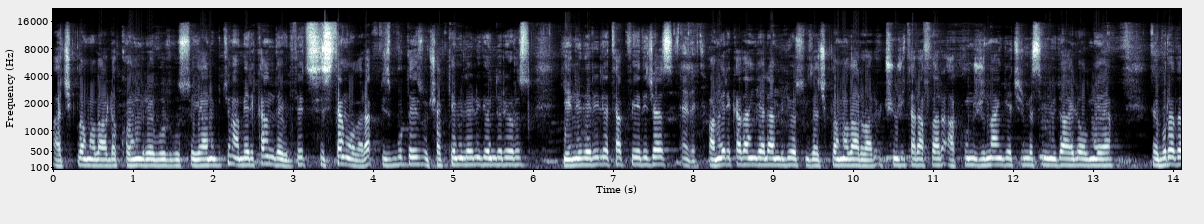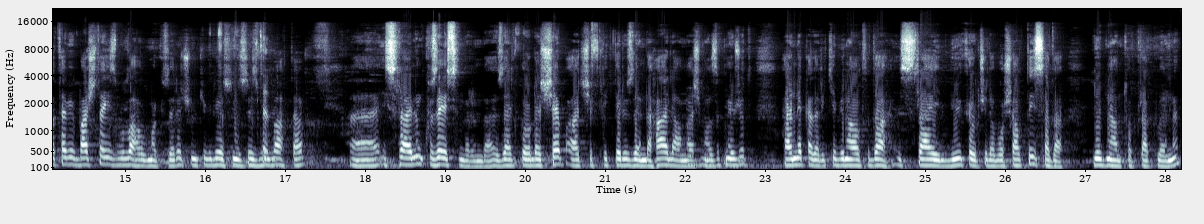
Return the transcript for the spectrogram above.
açıklamalarda kongre vurgusu yani bütün Amerikan devleti sistem olarak biz buradayız uçak gemilerini gönderiyoruz. Yenileriyle takviye edeceğiz. Evet. Amerika'dan gelen biliyorsunuz açıklamalar var. Üçüncü taraflar aklın ucundan geçirmesin müdahale olmaya. E, burada tabii başta Hizbullah olmak üzere. Çünkü biliyorsunuz Hizbullah da e, İsrail'in kuzey sınırında. Özellikle orada Şeb'a çiftlikleri üzerinde hala anlaşmazlık mevcut. Her ne kadar 2006'da İsrail büyük ölçüde boşalttıysa da Lübnan topraklarını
